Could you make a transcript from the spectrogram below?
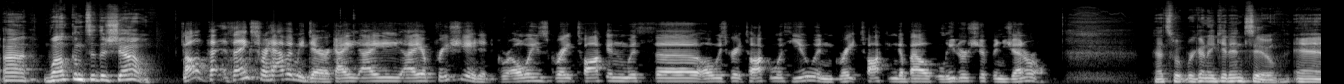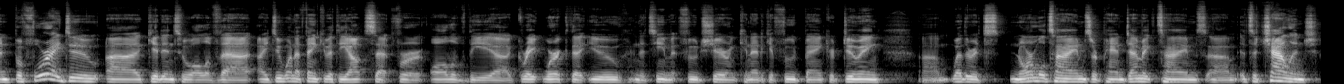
uh, welcome to the show. Oh, th- thanks for having me, Derek. I, I, I appreciate it. Always great talking with, uh, always great talking with you, and great talking about leadership in general. That's what we're going to get into. And before I do uh, get into all of that, I do want to thank you at the outset for all of the uh, great work that you and the team at FoodShare and Connecticut Food Bank are doing. Um, whether it's normal times or pandemic times, um, it's a challenge,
